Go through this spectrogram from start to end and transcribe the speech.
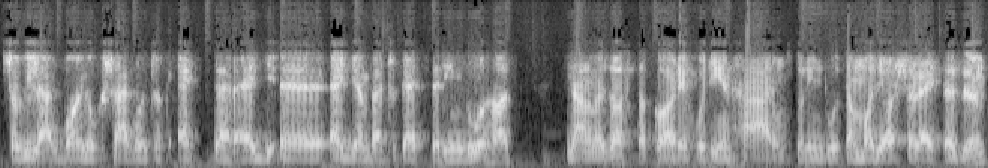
és a világbajnokságon csak egyszer, egy, egy ember csak egyszer indulhat. Nálam ez azt akarja, hogy én háromszor indultam magyar selejtezőn,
